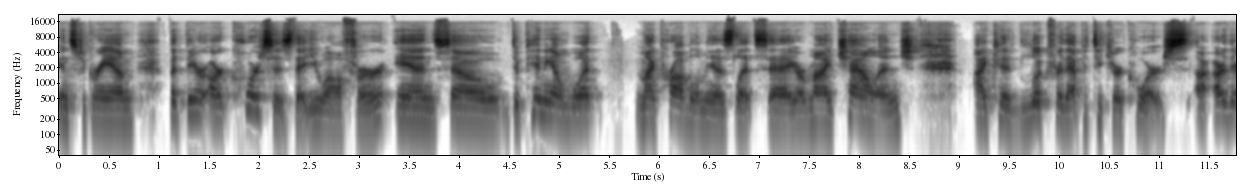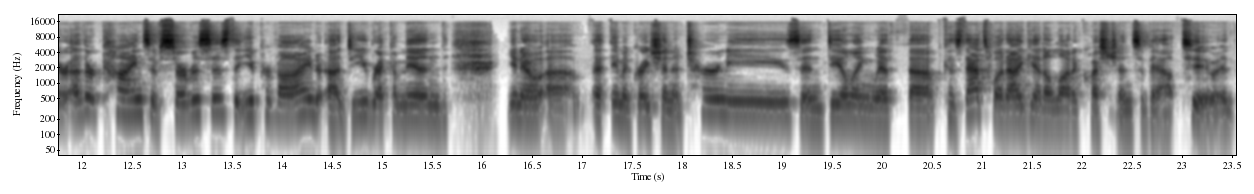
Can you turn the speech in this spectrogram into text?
Instagram, but there are courses that you offer and so depending on what my problem is, let's say, or my challenge, I could look for that particular course. Are, are there other kinds of services that you provide? Uh, do you recommend, you know, uh, uh immigration attorneys and dealing with because uh, that's what I get a lot of questions about too, and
